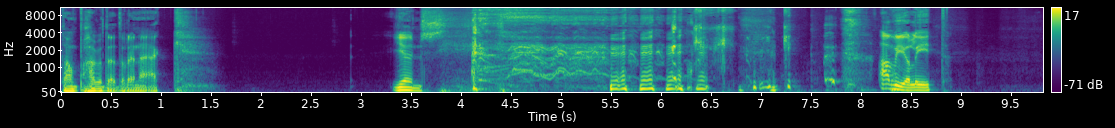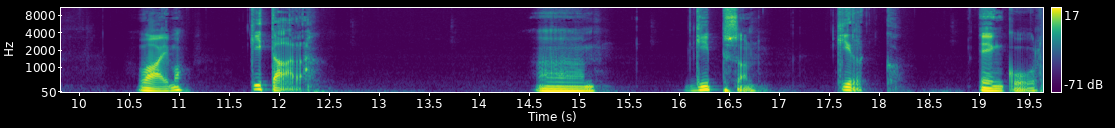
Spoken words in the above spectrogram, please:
Tämä on paha, kun tämä tulee näin äkkiä. Jönssi. Avioliitto. Vaimo. Kitara. Ähm, Gibson. Kirkko. En kuulu.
